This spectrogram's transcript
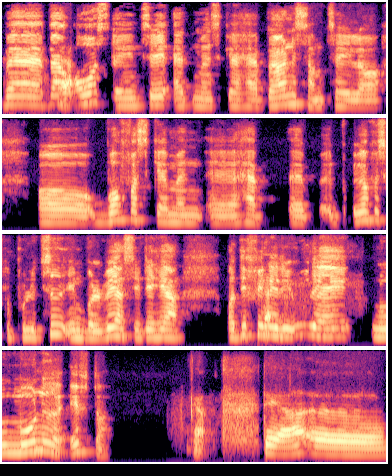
Hvad, hvad er Ja. årsagen til, at man skal have børnesamtaler, og hvorfor skal man øh, have, øh, hvorfor skal politiet involveres i det her? Og det finder Ja. de ud af nogle måneder efter. Ja, det er, øh,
